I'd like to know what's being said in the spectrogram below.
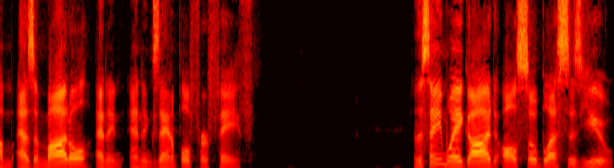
um, as a model and an, an example for faith. In the same way, God also blesses you.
